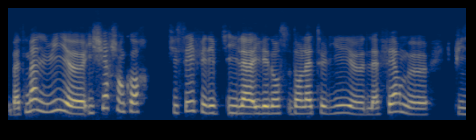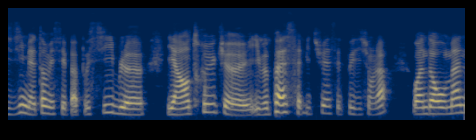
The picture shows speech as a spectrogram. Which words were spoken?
Batman, lui, il cherche encore tu sais, il fait des il, a, il est dans, dans l'atelier euh, de la ferme, euh, puis il se dit mais attends mais c'est pas possible, euh, il y a un truc, il veut pas s'habituer à cette position-là. Wonder Woman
